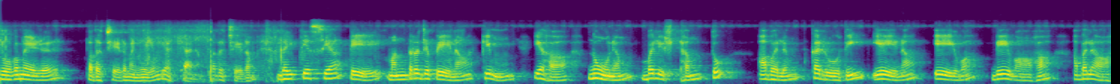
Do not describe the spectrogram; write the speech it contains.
ശ്ലോകം ഏഴ് പദച്ഛേദം അന്വയം വ്യാഖ്യാനം. പദച്ഛേദം. ദൈത്യസ്യ തേ മന്ത്രജപേന കിം യഹ നൂനം ബലിഷ്ഠം തു അബലം കരോതി യേന ഏവ ദേവാഹ അബലാഹ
